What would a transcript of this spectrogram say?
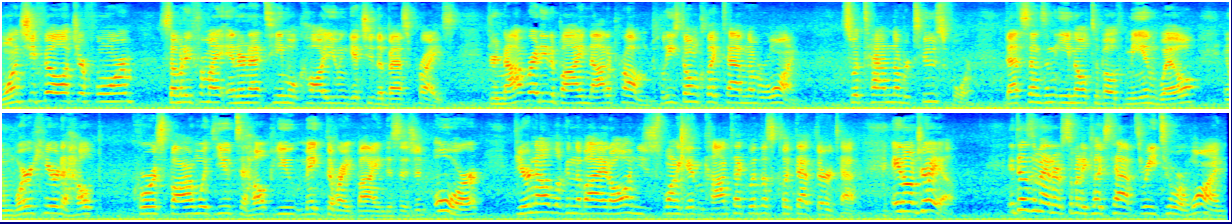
Once you fill out your form, somebody from my internet team will call you and get you the best price. If you're not ready to buy, not a problem. Please don't click tab number one. That's what tab number two's for. That sends an email to both me and Will, and we're here to help correspond with you to help you make the right buying decision. Or if you're not looking to buy at all and you just want to get in contact with us, click that third tab. And Andrea, it doesn't matter if somebody clicks tab three, two, or one.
